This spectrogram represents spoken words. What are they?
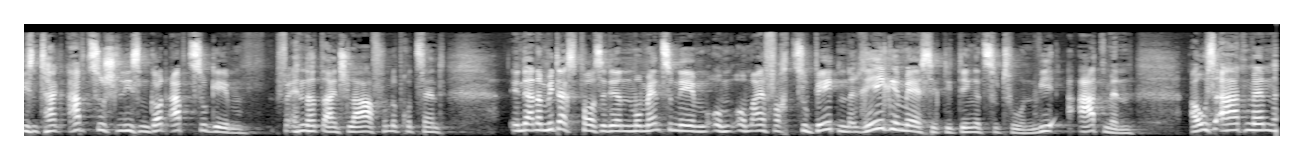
diesen Tag abzuschließen, Gott abzugeben, verändert deinen Schlaf 100 Prozent. In deiner Mittagspause dir einen Moment zu nehmen, um, um einfach zu beten, regelmäßig die Dinge zu tun, wie atmen. Ausatmen,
